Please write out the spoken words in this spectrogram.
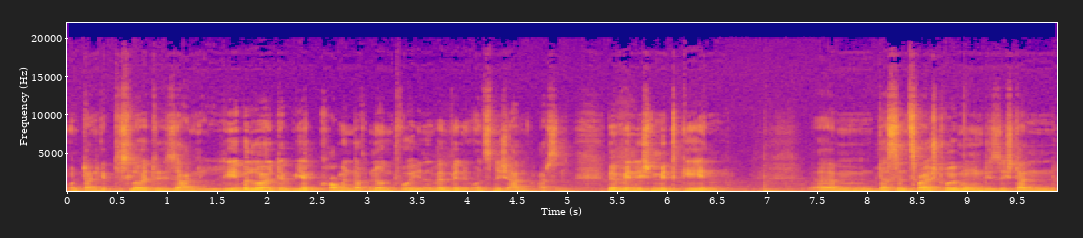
Und dann gibt es Leute, die sagen, liebe Leute, wir kommen doch nirgendwo hin, wenn wir uns nicht anpassen, wenn wir nicht mitgehen. Ähm, das sind zwei Strömungen, die sich dann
